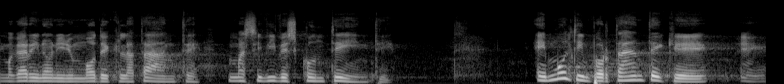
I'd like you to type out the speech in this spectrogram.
magari non in un modo eclatante, ma si vive scontenti. È molto importante che e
